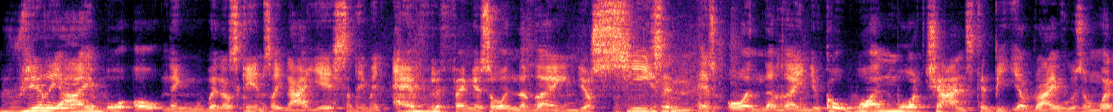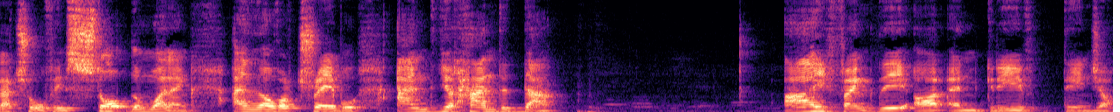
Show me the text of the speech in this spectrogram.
really eye-opening when there's games like that yesterday when everything is on the line, your season is on the line, you've got one more chance to beat your rivals and win a trophy and stop them winning another treble, and you're handed that. I think they are in grave danger.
